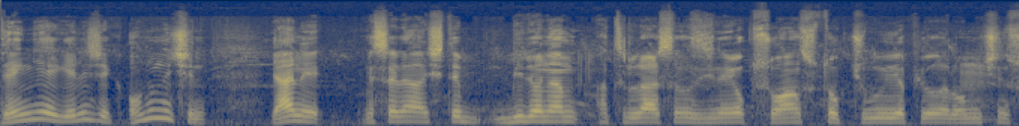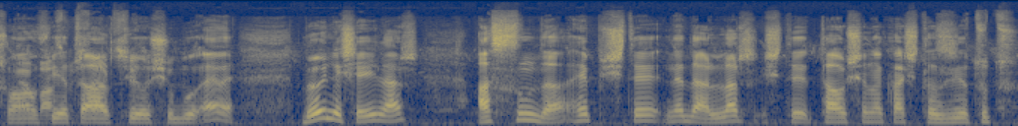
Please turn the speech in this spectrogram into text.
dengeye gelecek. Onun için yani mesela işte bir dönem hatırlarsanız yine yok soğan stokçuluğu yapıyorlar. Onun için soğan Ya fiyatı artıyor şu bu. Evet. Böyle şeyler aslında hep işte ne derler işte tavşana kaç tazıya tut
